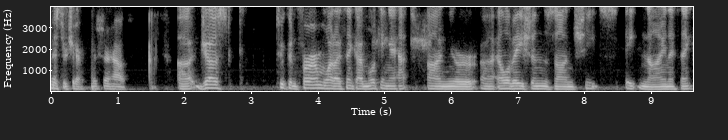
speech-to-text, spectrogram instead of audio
Mr. Chair. Commissioner Hausz. Uh, Just to confirm what I think I'm looking at on your uh, elevations on sheets eight and nine, I think.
